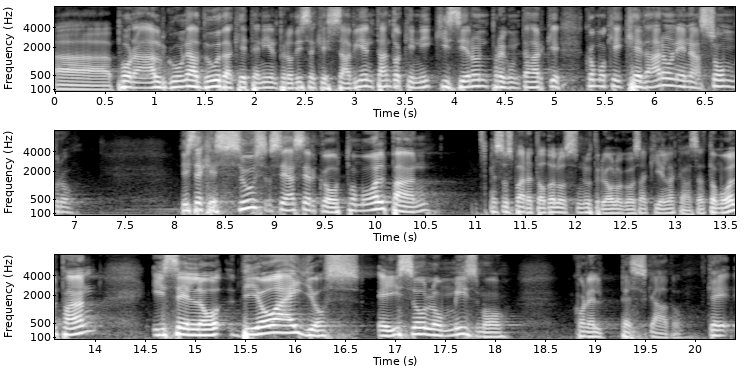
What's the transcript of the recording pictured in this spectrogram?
ah, por alguna duda que tenían, pero dice que sabían tanto que ni quisieron preguntar, que como que quedaron en asombro. Dice Jesús se acercó, tomó el pan, eso es para todos los nutriólogos aquí en la casa, tomó el pan y se lo dio a ellos e hizo lo mismo con el pescado. Que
